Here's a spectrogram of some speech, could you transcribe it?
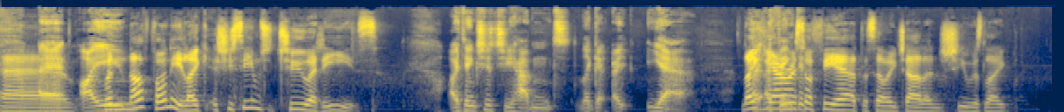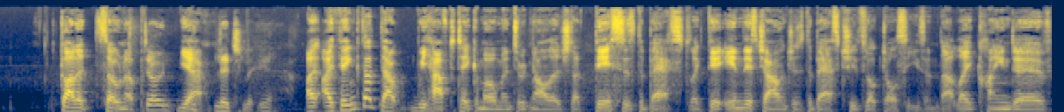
Um, I- but not funny. Like she seemed too at ease. I think she she hadn't like I, yeah Like I- I Yara that- Sophia at the sewing challenge, she was like, got it sewn up. "Don't." Yeah. literally. Yeah, I, I think that, that we have to take a moment to acknowledge that this is the best. Like the, in this challenge is the best she's looked all season. That like kind of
